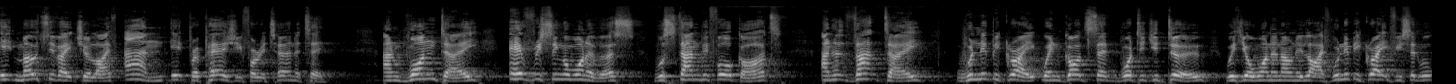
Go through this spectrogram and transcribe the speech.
it motivates your life, and it prepares you for eternity. And one day, every single one of us will stand before God and at that day, wouldn't it be great when God said, What did you do with your one and only life? Wouldn't it be great if you said, Well,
